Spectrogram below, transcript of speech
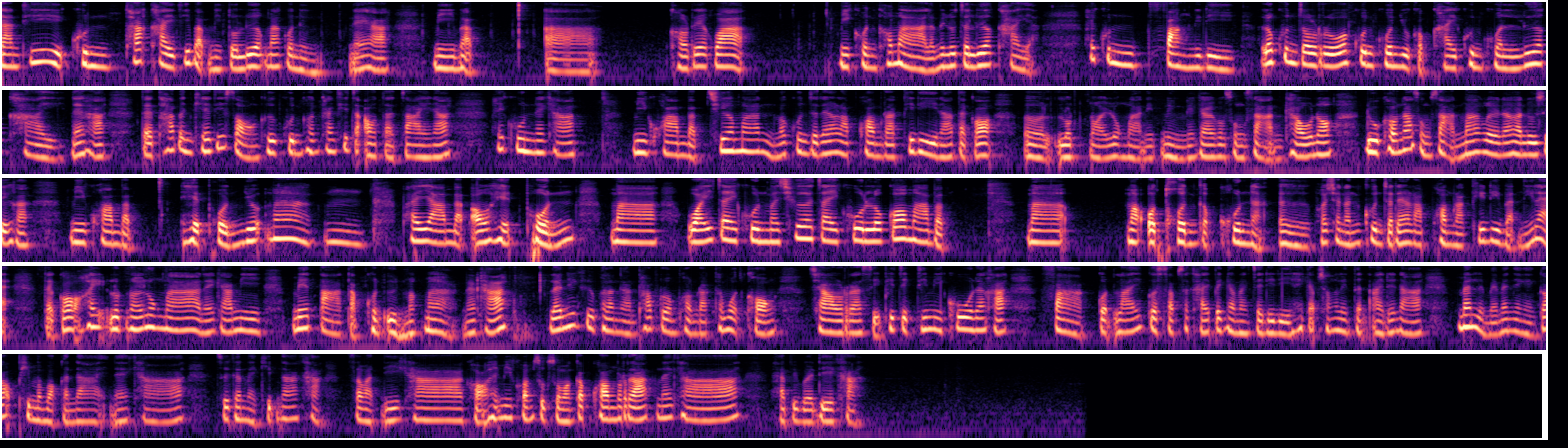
การที่คุณถ้าใครที่แบบมีตัวเลือกมากกว่าหนึ่งนะคะมีแบบอ่าเขาเรียกว่ามีคนเข้ามาแล้วไม่รู้จะเลือกใครอะให้คุณฟังดีๆ แล้วคุณจะรู้ว่าคุณควรอยู่กับใคร คุณควรเลือกใครนะคะ แต่ถ้าเป็นเคสที่ 2 คือคุณค่อนข้างที่จะเอาแต่ใจนะ ให้คุณนะคะมีความแบบเชื่อมั่นว่าคุณจะได้รับความรักที่ดีนะ แต่ก็เออลดน้อยลงมานิดหนึ่งนะคะก็สงสารเขาเนาะดูเขาน่าสงสารมากเลยนะคะ ดูสิคะมีความแบบเหตุผลเยอะมากอืมพยายามแบบเอาเหตุผลมาไว้ใจคุณมาเชื่อใจคุณแล้วก็มาแบบมา มาอดทนกับคุณอะ่ะเออเพราะฉะนั้นคุณจะได้รับความรักที่ดีแบบนี้แหละ แต่ก็ให้ลดน้อยลงมานะคะมีเมตตากับคนอื่นมากๆนะคะและนี่คือพลังงานภาพรวมความรักทั้งหมดของชาวราศีพิจิกที่มีคู่นะคะ ฝากกดไลค์ กด Subscribe เป็นกำลังใจดีๆ ให้กับช่องเลนเติร์ไอด้วยนะ แม่นหรือไม่แม่นยังไงก็พิมพ์มาบอกกันได้นะคะ เจอกันใหม่คลิปหน้าค่ะ สวัสดีค่ะ ขอให้มีความสุขสมหวังกับความรักนะคะ Happy Birthday ค่ะ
